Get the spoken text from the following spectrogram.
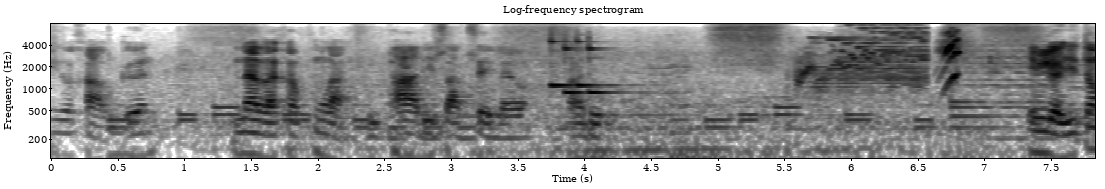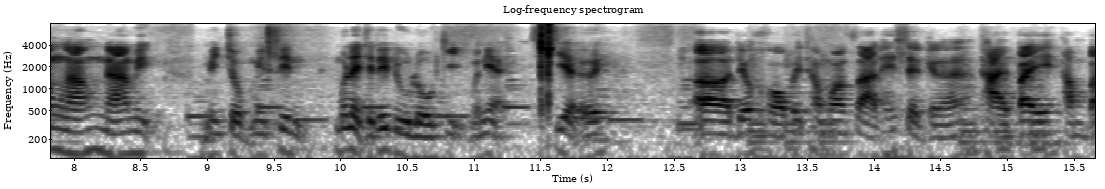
นี่ก็ขาวเกิน นั่นแหละครับข้างหลังคือผ้าที่ซักเสร็จแล้วมาดูยังเหลือที่ต้องล้างห้องน้ำอีกมีจบไม่สิ้น เมื่อไหร่จะได้ดูโลกิวะเนี่ยเชี่ยเอ้ยเออเดี๋ยวขอไปทำความสะอาดให้เสร็จกันนะ ถ่ายไปทำไป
